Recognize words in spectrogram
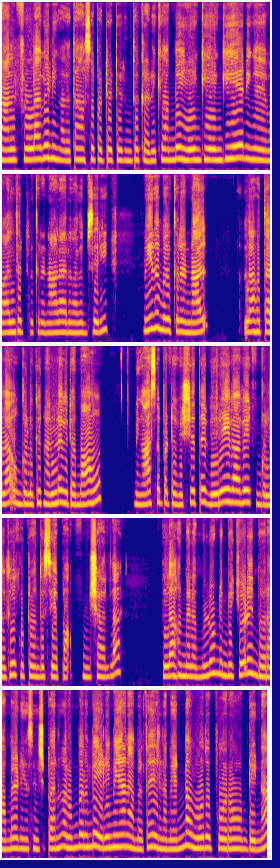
நாள் ஃபுல்லாகவே நீங்கள் அதை தான் ஆசைப்பட்டுட்டு இருந்து கிடைக்காம ஏங்கி ஏங்கியே நீங்கள் வாழ்ந்துட்டு இருக்கிற நாளாக இருந்தாலும் சரி மீதம் இருக்கிற நாள் அல்லாஹாலா உங்களுக்கு நல்ல விதமாகவும் நீங்கள் ஆசைப்பட்ட விஷயத்த விரைவாகவே உங்களுக்கு கூட்டு வந்து சேர்ப்பான். இன்ஷா அல்லாஹ் மேலே முழு நம்பிக்கையோட இந்த ஒரு அமலை நீங்கள் செஞ்சு பாருங்க. ரொம்ப ரொம்ப எளிமையான அமல் தான். இதில் நம்ம என்ன ஓத போகிறோம் அப்படின்னா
